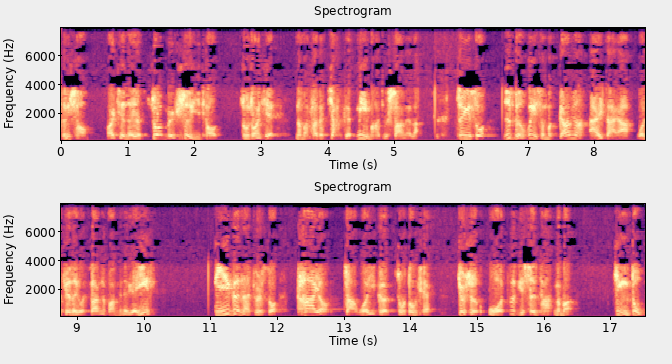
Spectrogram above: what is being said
很少，而且呢要专门设一条组装线，那么它的价格立马就上来了。至于说日本为什么甘愿挨宰啊？我觉得有三个方面的原因。第一个呢，就是说它要。掌握一个主动权，就是我自己生产，那么进度、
